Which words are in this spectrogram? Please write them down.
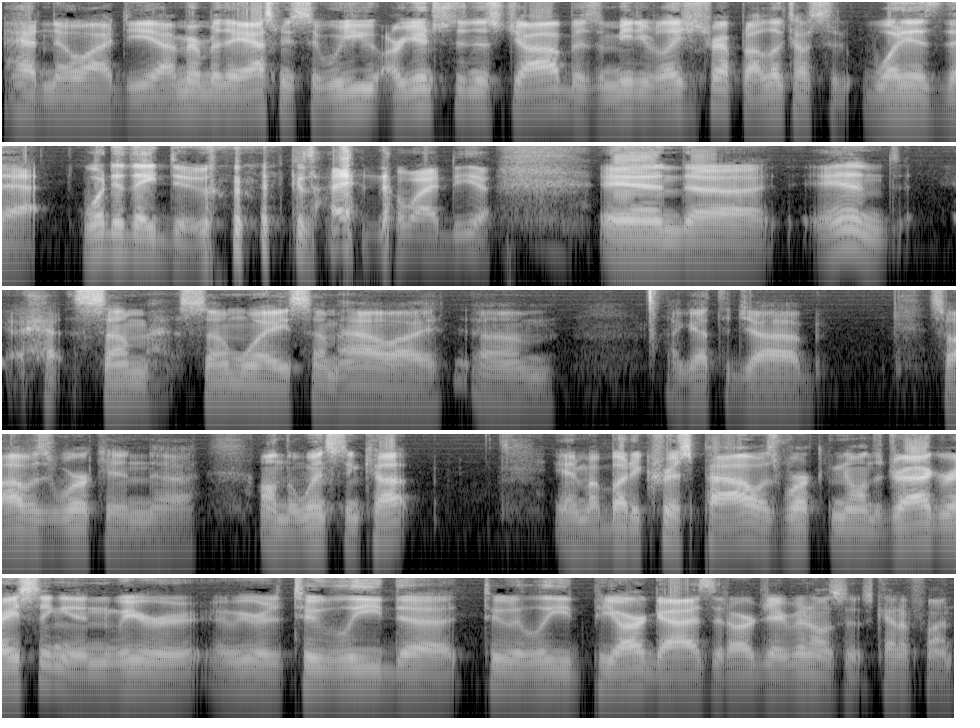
had no idea. I remember they asked me, said, "Were you are you interested in this job as a media relations rep?" And I looked, I said, "What is that? What do they do?" Because I had no idea. And uh, and some some way somehow I um, I got the job. So I was working uh, on the Winston Cup, and my buddy Chris Powell was working on the drag racing, and we were we were the two lead uh, two lead PR guys at RJ Reynolds. So it was kind of fun.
